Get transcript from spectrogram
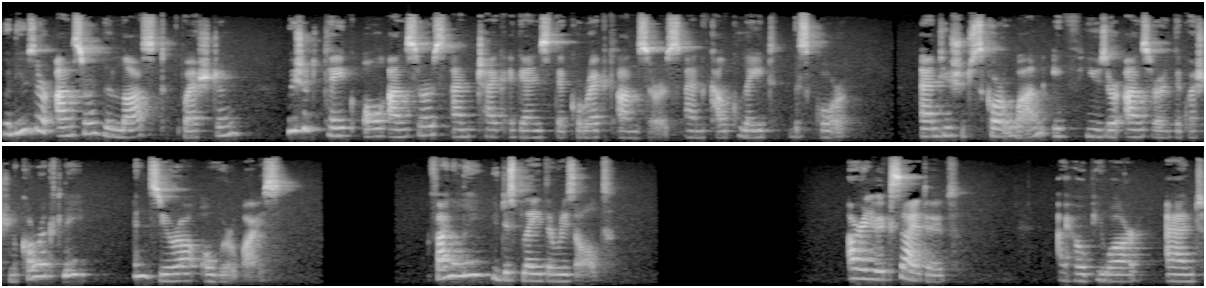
When user answers the last question, we should take all answers and check against the correct answers and calculate the score. and you should score 1 if user answered the question correctly and 0 otherwise. Finally, you display the result. Are you excited? I hope you are and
